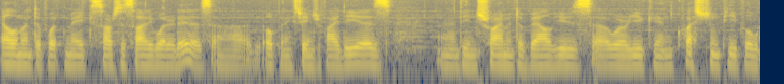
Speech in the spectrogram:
element of what makes our society what it is. Uh, the open exchange of ideas, and the enshrinement of values uh, where you can question people.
